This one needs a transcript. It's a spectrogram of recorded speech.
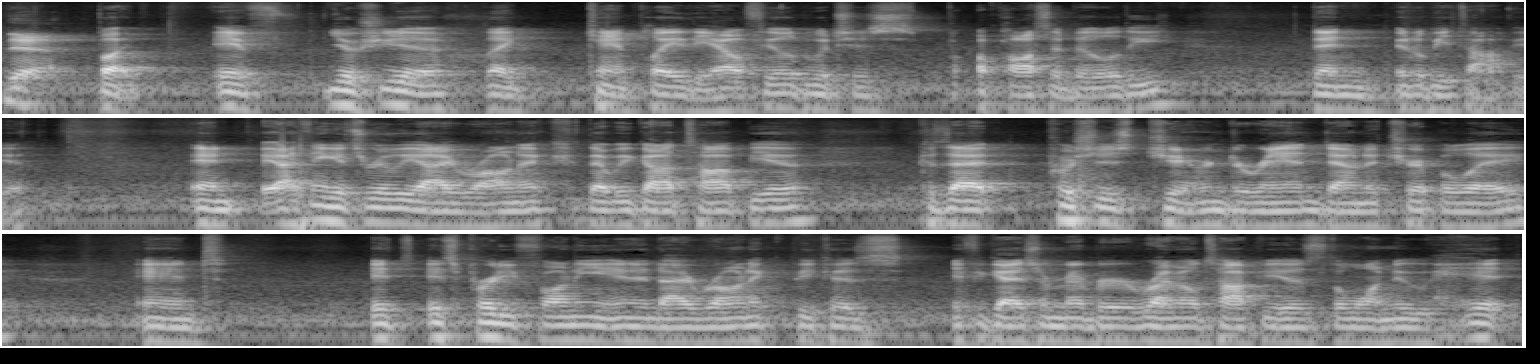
Yeah. But if Yoshida like can't play the outfield, which is a possibility, then it'll be Tapia. And I think it's really ironic that we got Tapia, because that pushes Jarren Duran down to AAA, and it's it's pretty funny and ironic because if you guys remember, Raimel Tapia is the one who hit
